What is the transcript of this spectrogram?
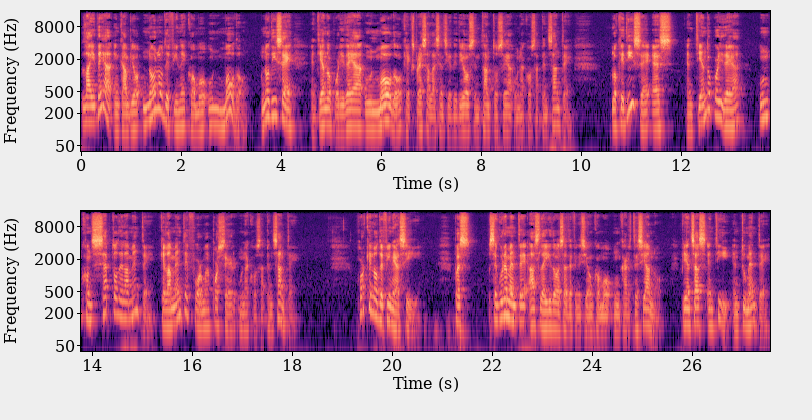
La idea, en cambio, no lo define como un modo. No dice, Entiendo por idea un modo que expresa la esencia de Dios en tanto sea una cosa pensante. Lo que dice es, entiendo por idea un concepto de la mente que la mente forma por ser una cosa pensante. ¿Por qué lo define así? Pues seguramente has leído esa definición como un cartesiano. Piensas en ti, en tu mente,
